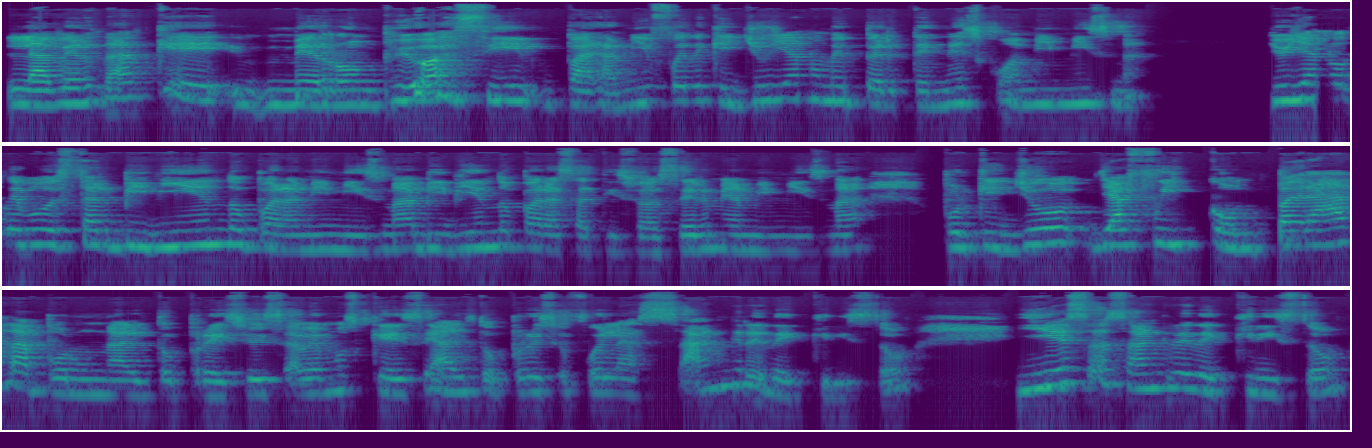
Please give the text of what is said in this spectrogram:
La verdad que me rompió así para mí fue de que yo ya no me pertenezco a mí misma. Yo ya no debo estar viviendo para mí misma, viviendo para satisfacerme a mí misma, porque yo ya fui comprada por un alto precio y sabemos que ese alto precio fue la sangre de Cristo y esa sangre de Cristo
